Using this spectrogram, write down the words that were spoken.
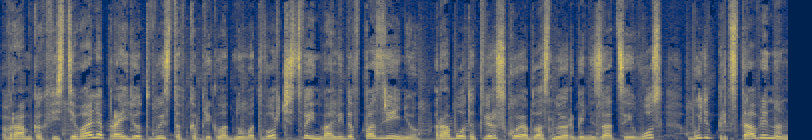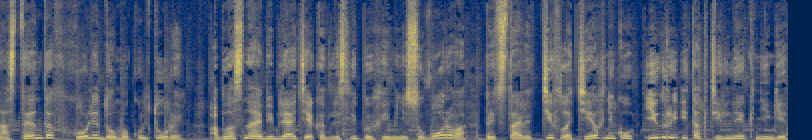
В рамках фестиваля пройдет выставка прикладного творчества инвалидов по зрению. Работа Тверской областной организации ВОЗ будет представлена на стендах в холле Дома культуры. Областная библиотека для слепых имени Суворова представит тифлотехнику, игры и тактильные книги,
